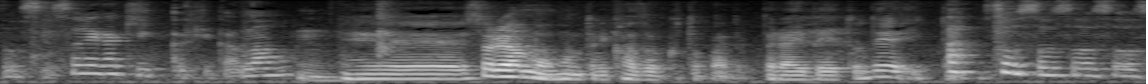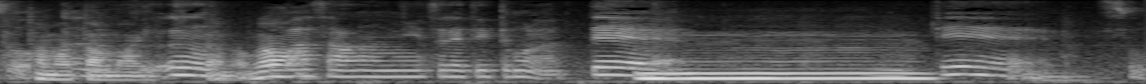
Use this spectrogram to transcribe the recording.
そうそうそれがきっかけかな、うん。へえそれはもう本当に家族とかでプライベートで行った？あそうそうそうそうそう。たまたま行ったのが？うんおばあさんに連れて行ってもらって、うーん。でそう。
